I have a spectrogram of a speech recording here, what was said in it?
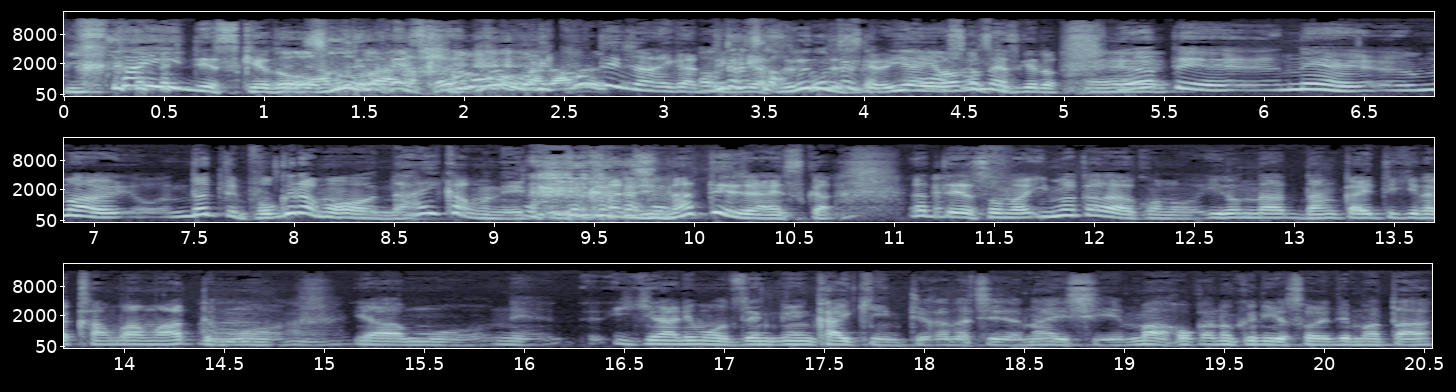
痛いですけど、そうまあ、ですか？それも織り込んでんじゃないかって気がするんですけど、いやいや、わかんないですけど、えー。だってね、まあ、だって僕らもないかもねっていう感じになってるじゃないですか。だって、その、今からこの、いろんな段階的な緩和もあっても、いや、もうね、いきなりもう全面解禁っていう形じゃないし、まあ、他の国はそれでまた、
